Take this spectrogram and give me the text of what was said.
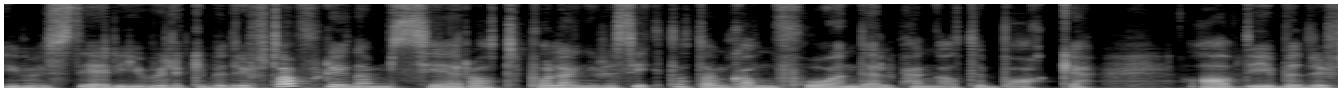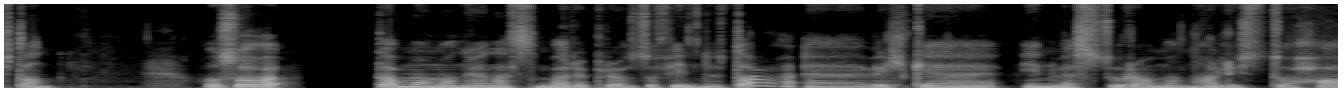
investere i ulike bedrifter, fordi de ser at på lengre sikt at de kan få en del penger tilbake av de bedriftene. Og så da må man jo nesten bare prøve å finne ut av eh, hvilke investorer man har lyst til å ha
